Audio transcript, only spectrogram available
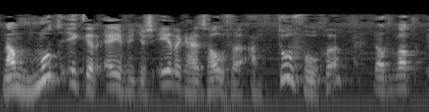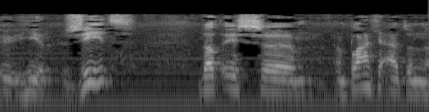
Nou moet ik er eventjes eerlijkheidshalve aan toevoegen dat wat u hier ziet, dat is uh, een plaatje uit een,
